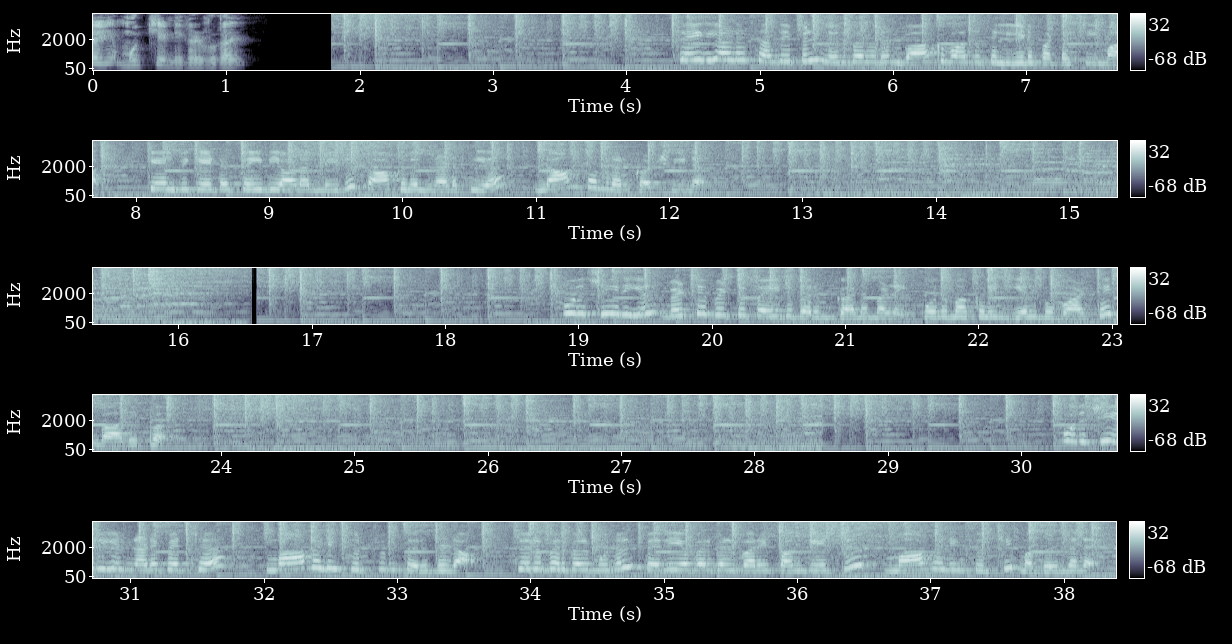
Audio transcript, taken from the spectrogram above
இன்றைய முக்கிய நிகழ்வுகள். செய்தியாளர் சந்திப்பில் நிருபருடன் வாக்குவாதத்தில் ஈடுபட்ட சீமான். கேள்வி கேட்ட செய்தியாளர் மீது தாக்குதல் நடத்திய நாம் தமிழர் கட்சியினர். புதுச்சேரியில் விட்டு விட்டு பெய்து வரும் கனமழை. பொதுமக்களின் இயல்பு வாழ்க்கை பாதிப்பு. புதுச்சேரியில் நடைபெற்ற மாவெளி சுற்றும் திருவிழா. சிறுவர்கள் முதல் பெரியவர்கள் வரை பங்கேற்று மாவெளி சுற்றி மகிழ்ந்தனர்.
